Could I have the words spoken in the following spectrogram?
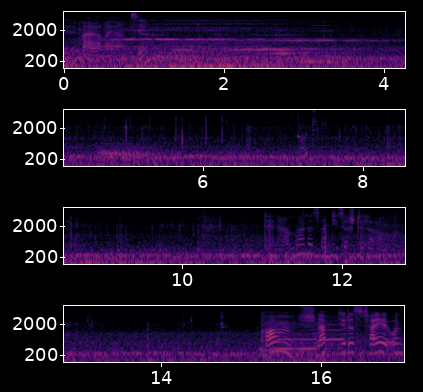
Ölmalerei ansehen. Das Teil und...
